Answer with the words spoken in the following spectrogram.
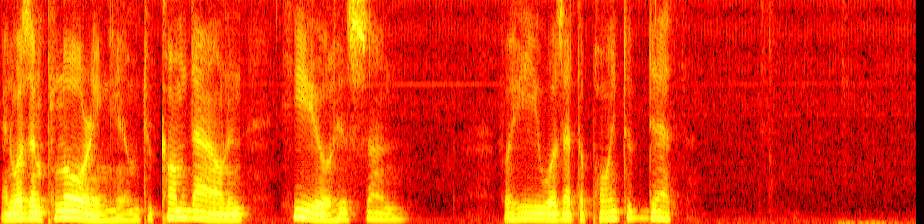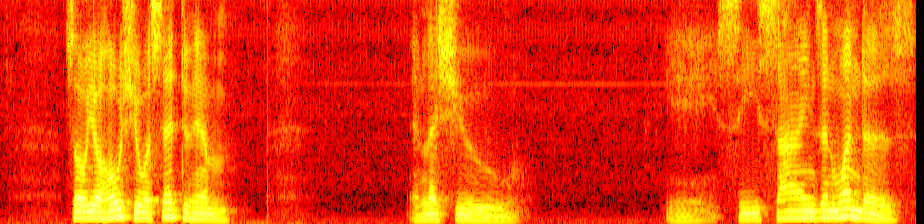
and was imploring him to come down and heal his son, for he was at the point of death. So Yehoshua said to him, Unless you ye see signs and wonders,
